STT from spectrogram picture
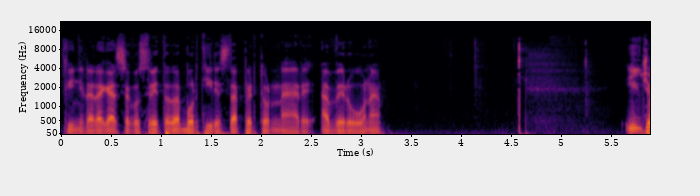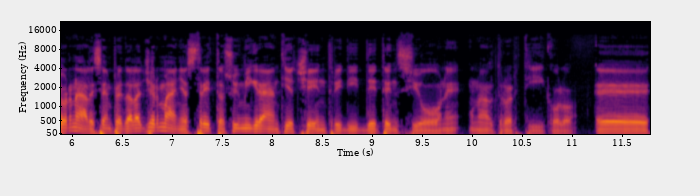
Quindi la ragazza costretta ad abortire sta per tornare a Verona. Il giornale, sempre dalla Germania, stretta sui migranti e centri di detenzione, un altro articolo. Eh,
